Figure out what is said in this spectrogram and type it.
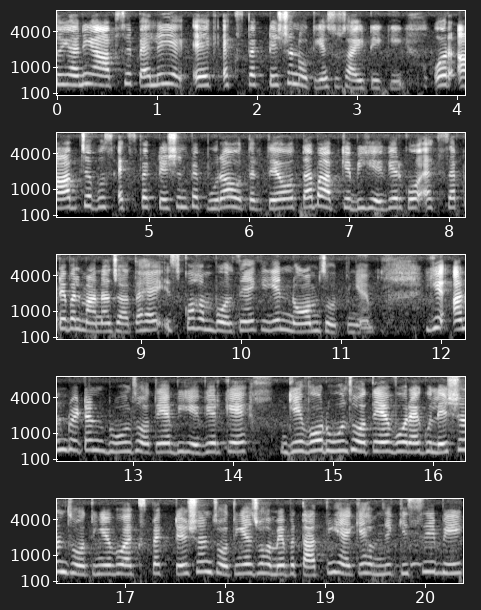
तो यानी आपसे पहले ही एक एक्सपेक्टेशन होती है सोसाइटी की और आप जब उस एक्सपेक्टेशन पे पूरा उतरते हो तब आपके बिहेवियर को एक्सेप्टेबल माना जाता है। इसको हम बोलते हैं कि ये नॉर्म्स होती हैं। ये अनरिटन रूल्स होते हैं बिहेवियर के। ये वो रूल्स होते हैं वो रेगुलेशंस होती हैं वो एक्सपेक्टेशंस होती हैं जो हमें बताती हैं कि हमने किसी भी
